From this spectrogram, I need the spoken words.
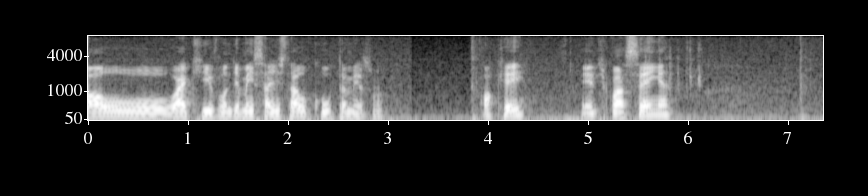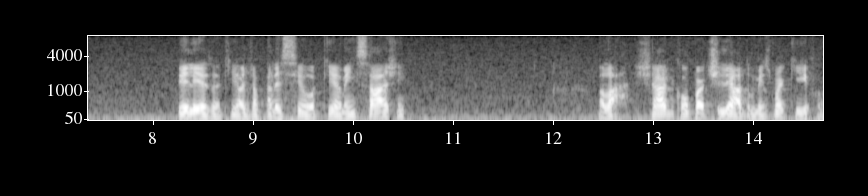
o arquivo onde a mensagem está oculta mesmo. Ok? Entre com a senha. Beleza, aqui ó, já apareceu aqui a mensagem. Olha lá, chave compartilhado, mesmo arquivo.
